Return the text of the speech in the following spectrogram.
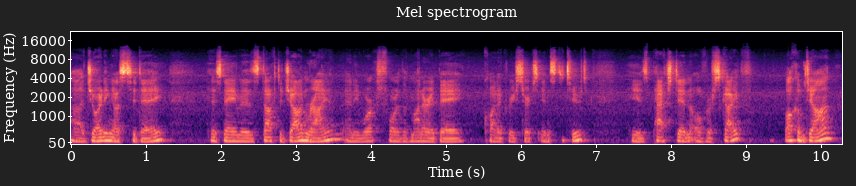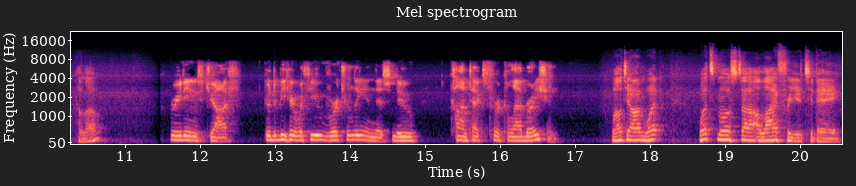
uh, joining us today. His name is Dr. John Ryan, and he works for the Monterey Bay Aquatic Research Institute. He is patched in over Skype. Welcome, John. Hello. Greetings, Josh. Good to be here with you virtually in this new context for collaboration. Well, John, what what's most uh, alive for you today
